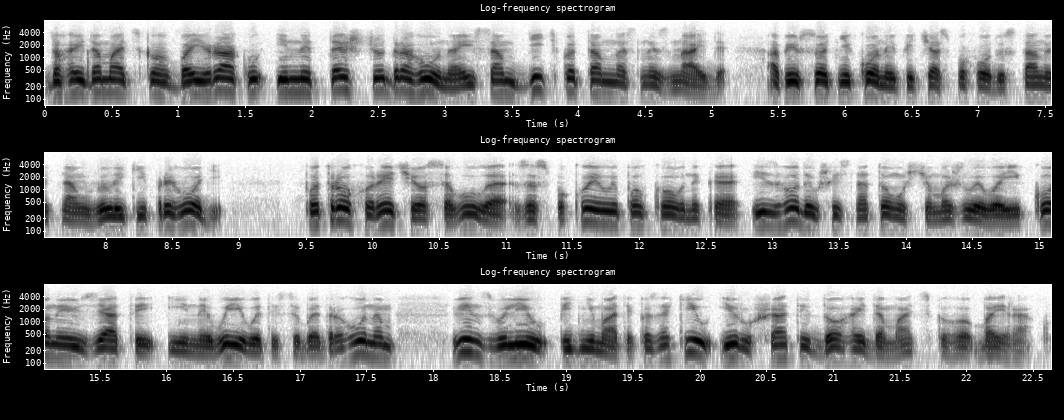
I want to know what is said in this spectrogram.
до гайдамацького байраку і не те, що драгуна, і сам дідько там нас не знайде, а півсотні коней під час походу стануть нам в великій пригоді. Потроху речі осавула заспокоїли полковника і, згодившись на тому, що можливо і коней взяти, і не виявити себе драгуном, він звелів піднімати козаків і рушати до гайдамацького байраку.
